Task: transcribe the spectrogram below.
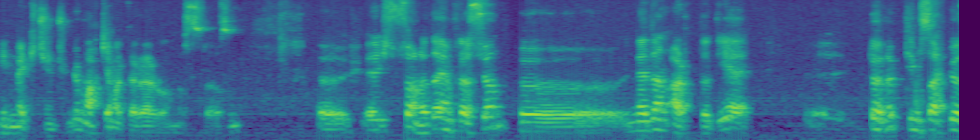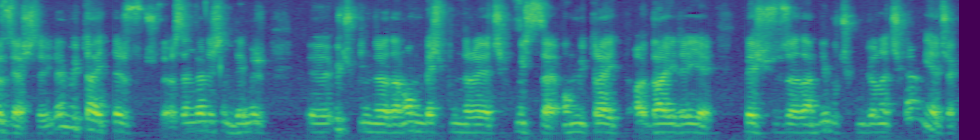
Bilmek için çünkü mahkeme kararı olması lazım. E, sonra da enflasyon e, neden arttı diye e, dönüp timsah gözyaşlarıyla müteahhitleri suçluyor. Sen kardeşim demir 3 bin liradan 15 bin liraya çıkmışsa o müteahhit daireyi 500 liradan 1,5 milyona çıkarmayacak.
